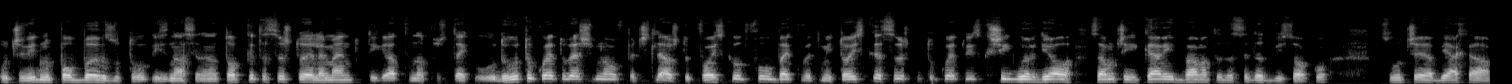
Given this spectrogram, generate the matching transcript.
очевидно по-бързото изнасяне на топката също е елемент от играта на Постекло. Другото, което беше много впечатляващо, какво иска от фулбековете ми? Той иска същото, което искаше и Гвардиола, само че ги кара и двамата да седат високо. В случая бяха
